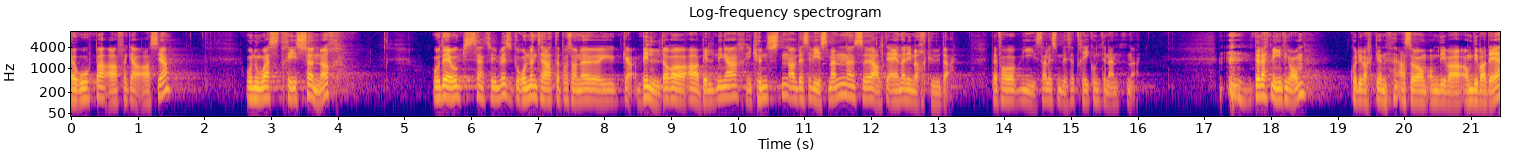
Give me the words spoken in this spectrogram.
Europa, Afrika og Asia. Og Noas tre sønner. Og Det er òg sannsynligvis grunnen til at det på sånne bilder og avbildninger i kunsten av disse vismennene så er alltid en av de mørkhuda. Det er for å vise liksom disse tre kontinentene. Det vet vi ingenting om, de verken, altså om, om, de var, om, de var, det.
